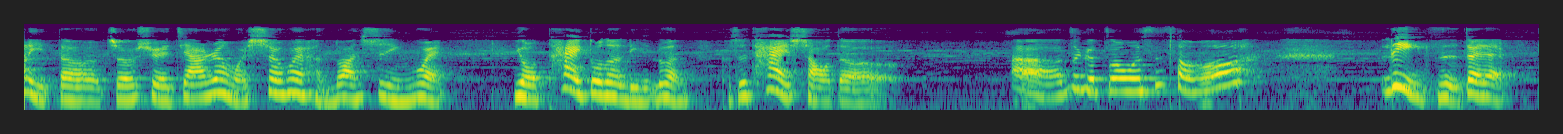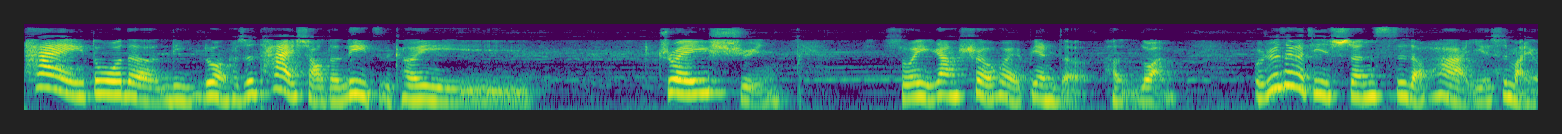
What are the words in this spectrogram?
里的哲学家认为社会很乱，是因为有太多的理论，可是太少的啊，这个中文是什么？例子，对对，太多的理论，可是太少的例子可以。追寻，所以让社会变得很乱。我觉得这个其实深思的话也是蛮有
